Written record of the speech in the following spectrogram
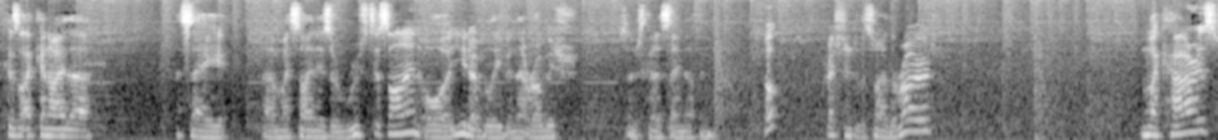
because I can either say uh, my sign is a rooster sign or you don't believe in that rubbish. So I'm just going to say nothing. Oh, crashed into the side of the road. My car is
